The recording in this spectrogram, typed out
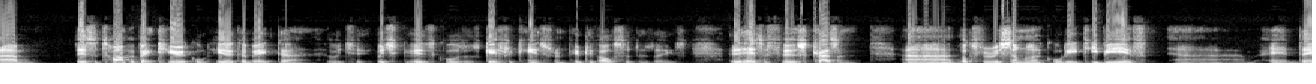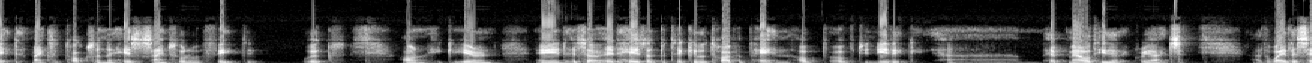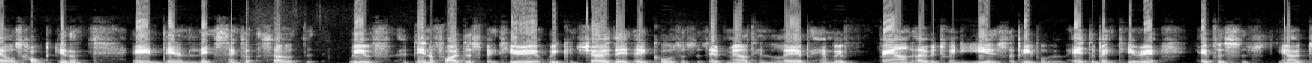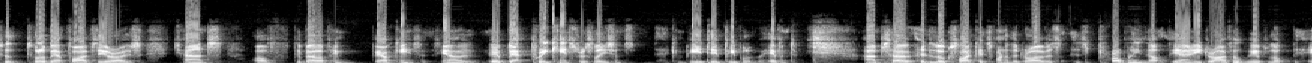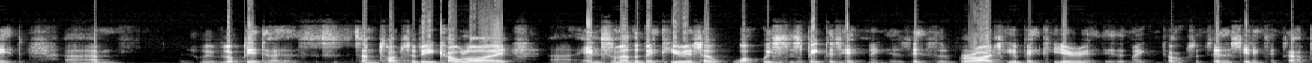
um, there's a type of bacteria called Helicobacter, which which is, causes gastric cancer and peptic ulcer disease. It has a first cousin uh, looks very similar called ETBF, um, and that makes a toxin that has the same sort of effect. It works on eccoherin, and so it has a particular type of pattern of, of genetic um, abnormality that it creates, uh, the way the cells hold together, and then it lets things. Up. So we've identified this bacteria. We can show that it causes this abnormality in the lab, and we've found over 20 years the people who had the bacteria have this, you know, till, about five zeros chance of developing bowel cancer, you know, about precancerous lesions compared to people who haven't. Um, so it looks like it's one of the drivers. It's probably not the only driver. We've looked at um, we've looked at uh, some types of E. coli uh, and some other bacteria. So what we suspect is happening is that there's a variety of bacteria there that are making toxins that are setting things up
